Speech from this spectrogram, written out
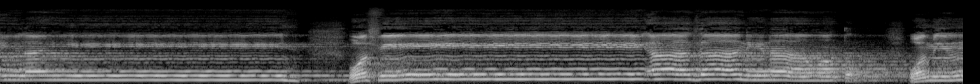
إليه. وفي آذاننا وقر. ومن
